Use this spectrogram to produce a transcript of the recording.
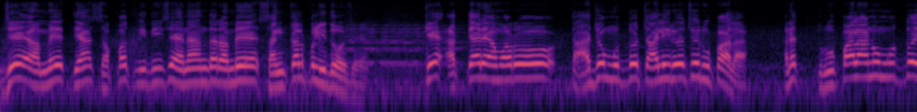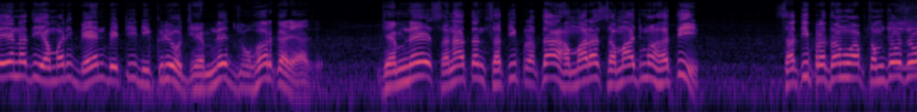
જે અમે ત્યાં શપથ લીધી છે, એના અંદર અમે સંકલ્પ લીધો છે કે અત્યારે અમારો તાજો મુદ્દો ચાલી રહ્યો છે રૂપાલા. અને રૂપાલાનો મુદ્દો એ નથી, અમારી બેન બેટી દીકરીઓ જેમને જોહર કર્યા છે, જેમને સનાતન સતી પ્રથા અમારા સમાજમાં હતી, સતી પ્રથાનું આપ સમજો છો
